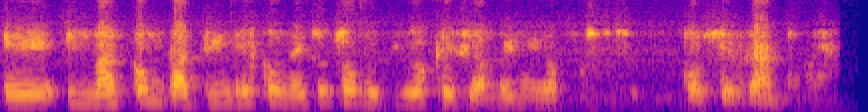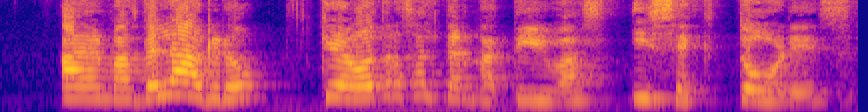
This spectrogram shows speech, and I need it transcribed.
y más compatible con esos objetivos que se han venido postergando. Además del agro, ¿qué otras alternativas y sectores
